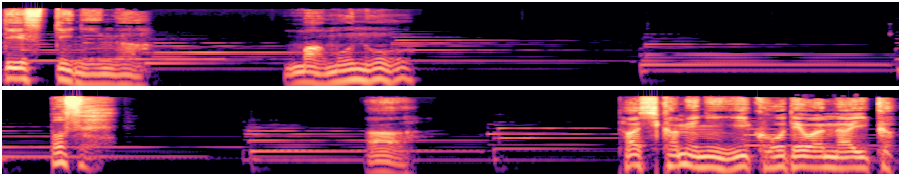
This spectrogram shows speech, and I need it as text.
ディスティニーが魔物をボス。ああ。確かめに行こうではないか。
